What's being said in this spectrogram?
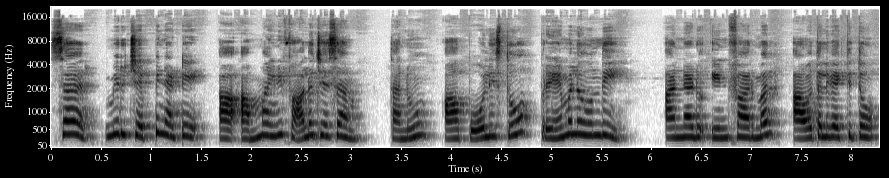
సార్ మీరు చెప్పినట్టే ఆ అమ్మాయిని ఫాలో చేశాం. తను ఆ పోలీస్తో ప్రేమలో ఉంది అన్నాడు ఇన్ఫార్మర్ అవతలి వ్యక్తితో.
